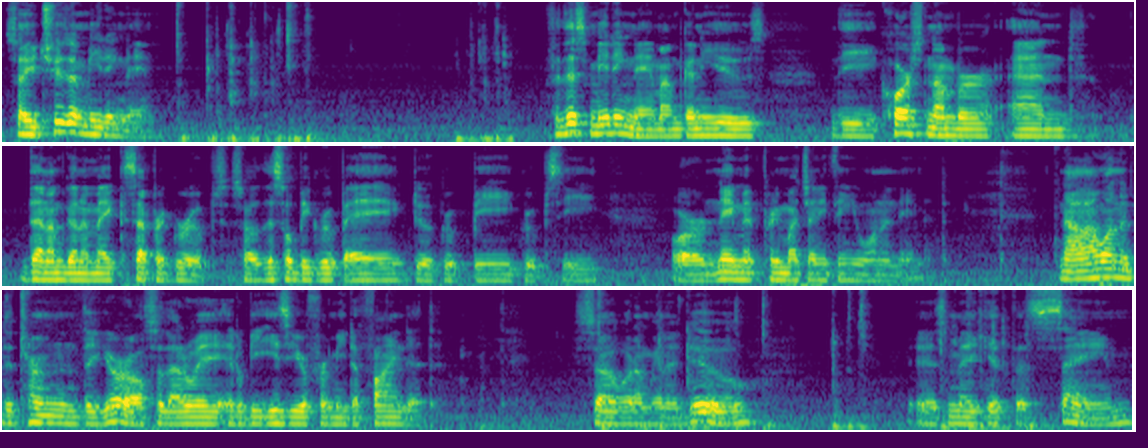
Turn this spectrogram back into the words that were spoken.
So you choose a meeting name. For this meeting name, I'm going to use the course number and then I'm going to make separate groups. So this will be group A, do a group B, group C, or name it pretty much anything you want to name it. Now I want to determine the URL so that way it'll be easier for me to find it. So what I'm going to do is make it the same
